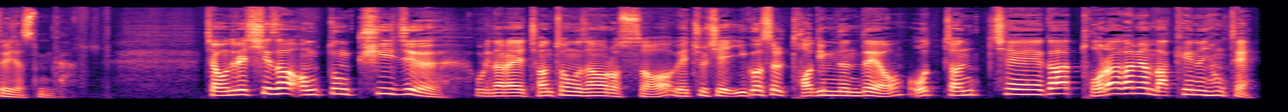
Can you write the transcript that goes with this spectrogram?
들으셨습니다. 자, 오늘의 시사 엉뚱 퀴즈. 우리나라의 전통 의상으로서 외출 시에 이것을 덧입는데요. 옷 전체가 돌아가면 막혀 있는 형태.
